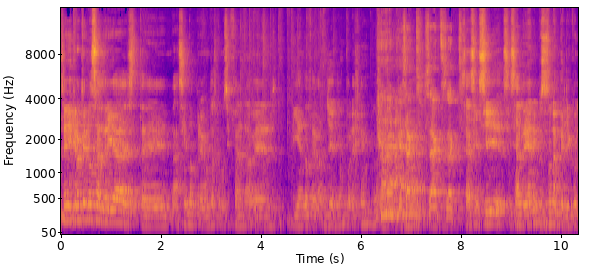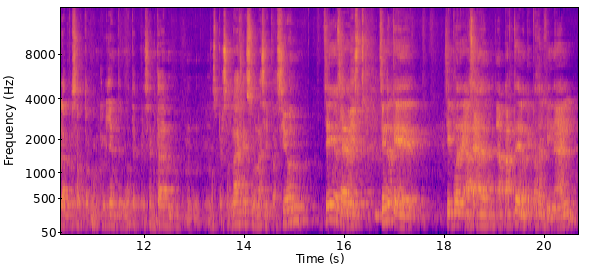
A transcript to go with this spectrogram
Sí, creo que no saldría este, haciendo preguntas como si fueran a ver The End of Evangelion, por ejemplo. Ajá, exacto, exacto, O exacto. sea, sí, sí, sí saldrían y pues es una película pues autoconcluyente, ¿no? Te presentan unos personajes, una situación. Sí, o sea, listo. siento que sí podría, o sea, aparte de lo que pasa al final,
